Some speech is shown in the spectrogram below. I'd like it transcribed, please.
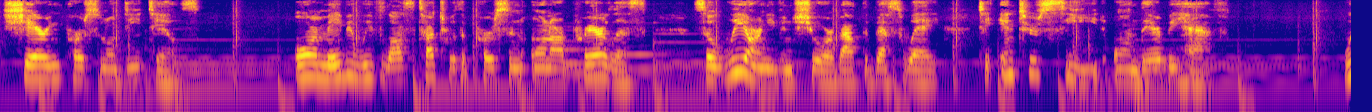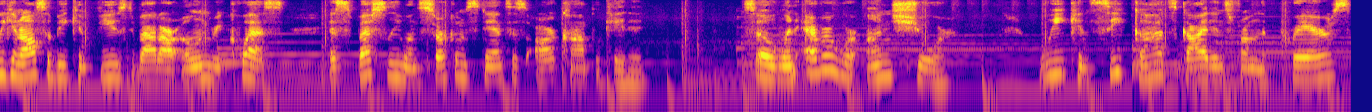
sharing personal details. Or maybe we've lost touch with a person on our prayer list, so we aren't even sure about the best way to intercede on their behalf. We can also be confused about our own requests especially when circumstances are complicated. So, whenever we're unsure, we can seek God's guidance from the prayers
